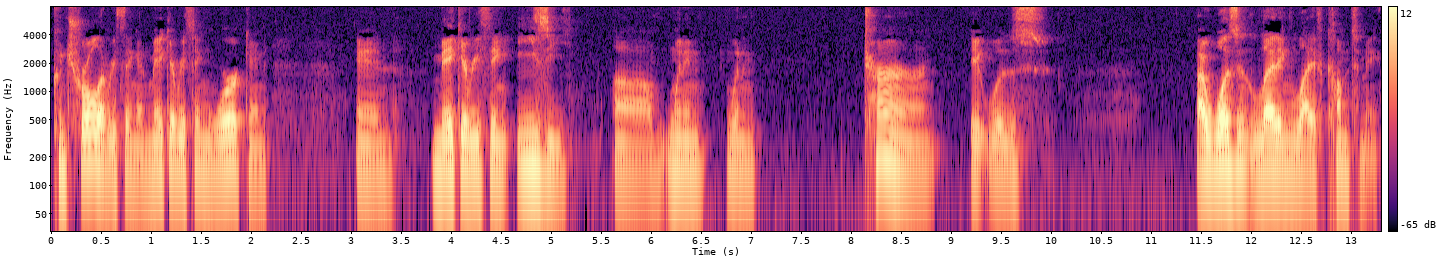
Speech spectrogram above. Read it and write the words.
control everything and make everything work and and make everything easy um, when in when in turn it was I wasn't letting life come to me.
